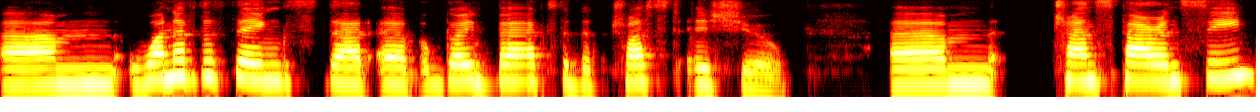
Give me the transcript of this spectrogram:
Um, one of the things that, uh, going back to the trust issue, um, transparency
